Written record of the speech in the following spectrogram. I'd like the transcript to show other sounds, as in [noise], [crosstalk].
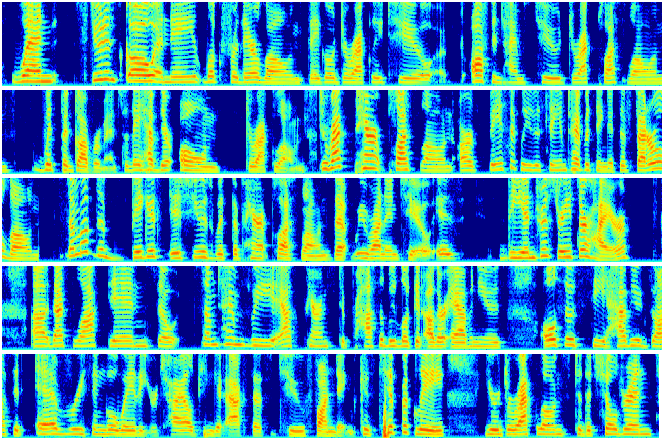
When students go and they look for their loans they go directly to oftentimes to direct plus loans with the government. So they have their own direct loans. Direct Parent Plus loan are basically the same type of thing. It's a federal loan. Some of the biggest issues with the Parent Plus loans that we run into is the interest rates are higher. Uh, that's locked in. So sometimes we ask parents to possibly look at other avenues. Also, see have you exhausted every single way that your child can get access to funding? Because typically, your direct loans to the children,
